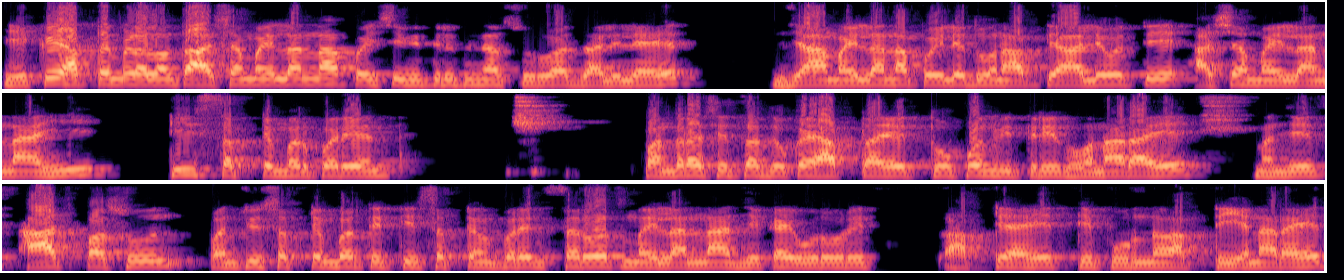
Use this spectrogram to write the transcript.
एकही हप्ता मिळाला नव्हता. अशा महिलांना पैसे वितरित होण्यास सुरुवात झालेली आहेत ज्या महिलांना पहिले दोन हप्ते आले होते अशा महिलांनाही तीस सप्टेंबर पर्यंत पंधराशेचा जो काही हप्ता आहे तो पण वितरित होणार आहे. म्हणजेच आजपासून पंचवीस सप्टेंबर ते तीस सप्टेंबर पर्यंत सर्वच महिलांना जे काही उर्वरित हप्ते आहेत ते पूर्ण हप्ते येणार आहेत.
